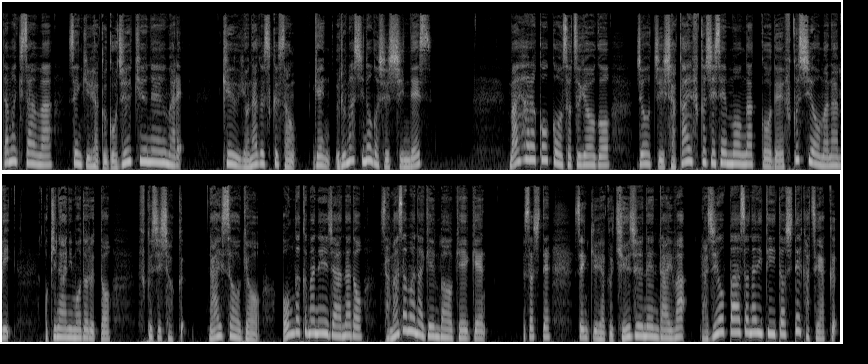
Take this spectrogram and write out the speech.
玉城さんは1959年生まれ旧与那城村現うるま市のご出身です。前原高校卒業後上智社会福祉専門学校で福祉を学び沖縄に戻ると福祉職内装業音楽マネージャーなど様々な現場を経験。そして1990年代はラジオパーソナリティとして活躍。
